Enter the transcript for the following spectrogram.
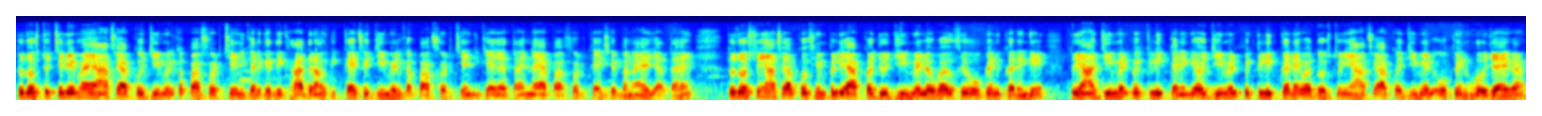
तो दोस्तों, चलिए मैं यहाँ से आपको जीमेल का पासवर्ड चेंज करके दिखा दे रहा हूँ कि कैसे जीमेल का पासवर्ड चेंज किया जाता है, नया पासवर्ड कैसे बनाया जाता है। तो दोस्तों, यहाँ से आपको सिंपली आपका जो जीमेल होगा, उसे ओपन करेंगे। तो यहाँ जीमेल पर क्लिक करेंगे और जीमेल पर क्लिक करने के बाद दोस्तों यहाँ से आपका जीमेल ओपन हो जाएगा।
